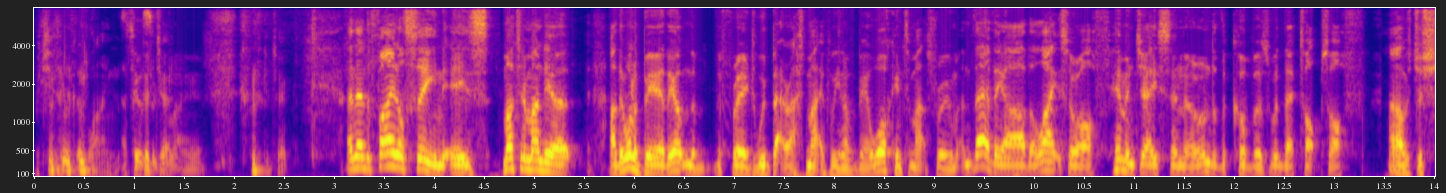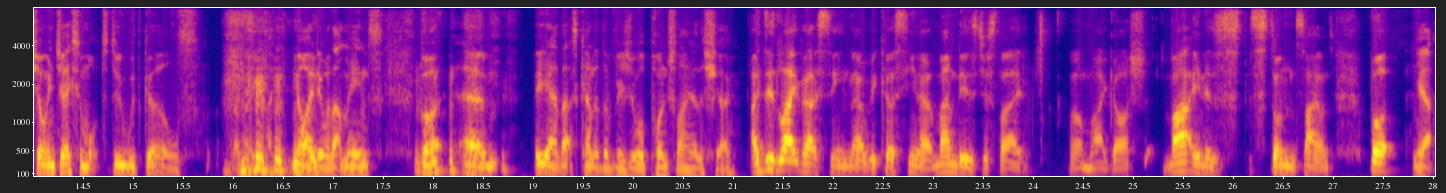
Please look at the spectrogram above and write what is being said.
which is a good line. That's a That's good joke. line, yeah. Good joke. And then the final scene is Martin and Mandy are, oh, they want a beer, they open the, the fridge, we better ask Matt if we can have a beer. Walk into Matt's room, and there they are, the lights are off, him and Jason are under the covers with their tops off. I was just showing Jason what to do with girls. I have no idea what that means. But, um, yeah, that's kind of the visual punchline of the show. I did like that scene though because you know Mandy is just like, oh my gosh, Martin is stunned silence. But Yeah.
